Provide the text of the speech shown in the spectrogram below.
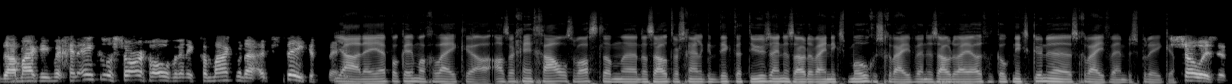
daar maak ik me geen enkele zorgen over en ik vermaak me daar uitstekend mee. Ja, nee, je hebt ook helemaal gelijk. Als er geen chaos was, dan, dan zou het waarschijnlijk een dictatuur zijn. Dan zouden wij niks mogen schrijven en dan zouden wij eigenlijk ook niks kunnen schrijven en bespreken. Zo is het.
